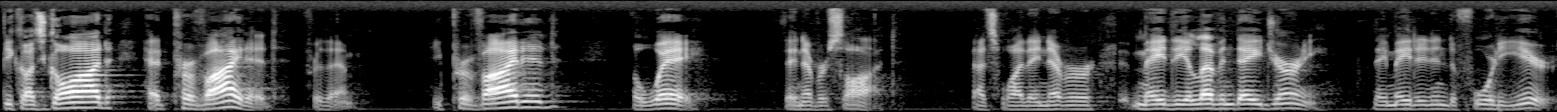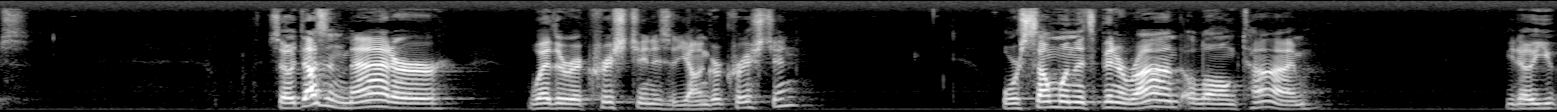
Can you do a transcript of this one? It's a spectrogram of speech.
because God had provided for them. He provided a way. They never saw it. That's why they never made the 11 day journey. They made it into 40 years. So it doesn't matter whether a Christian is a younger Christian or someone that's been around a long time. You know, you,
